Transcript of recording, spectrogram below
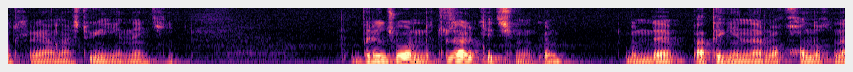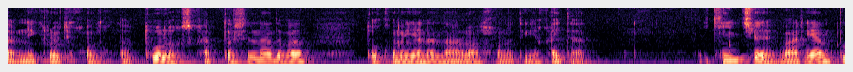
O'tkir yallig'lanish tugagandan keyin. Birinchi o'rinda tuzalib ketishi mumkin. Bunda patogenlar va qoldiqlar nekrotik qoldiqlar to'liq chiqarib tashlanadi va to'qima yana normal holatiga qaytadi. Ikkinchi variant bu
